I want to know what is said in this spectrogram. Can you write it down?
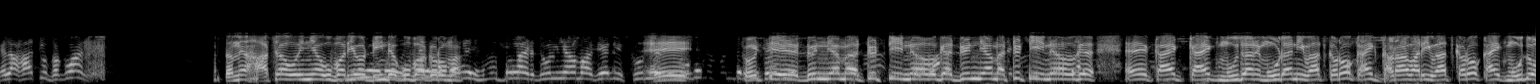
એલા હાચું ભગવાન. તમે હાચા હોય ત્યાં ઊભા રહ્યો ડીંડક ઊભા કરો માં. દુનિયામાં જે દી સૂર્ય ને તૂટી દુનિયામાં તૂટી ન વગે દુનિયામાં તૂટી ન વગે એ કાંઈક કાંઈક મુદાની મૂડાની વાત કરો કાંઈક ધડાવાળી વાત કરો કાંઈક મુદો.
